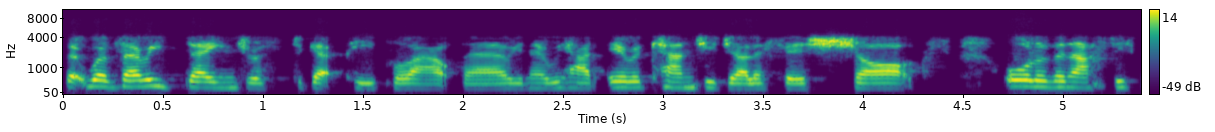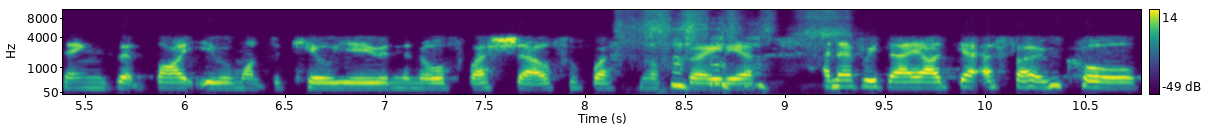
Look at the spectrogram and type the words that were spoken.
that were very dangerous to get people out there. You know, we had irukandji jellyfish, sharks, all of the nasty things that bite you and want to kill you in the northwest shelf of Western Australia. and every day I'd get a phone call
